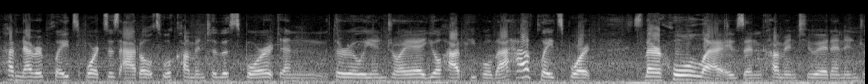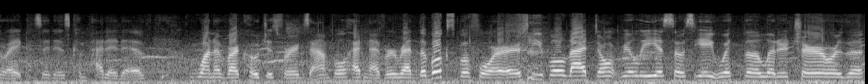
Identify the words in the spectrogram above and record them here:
have never played sports as adults will come into the sport and thoroughly enjoy it. You'll have people that have played sport their whole lives and come into it and enjoy it because it is competitive. One of our coaches, for example, had never read the books before. People that don't really associate with the literature or the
